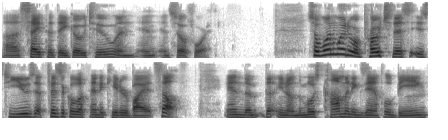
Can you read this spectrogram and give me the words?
uh, site that they go to, and, and and so forth. So one way to approach this is to use a physical authenticator by itself, and the, the you know the most common example being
